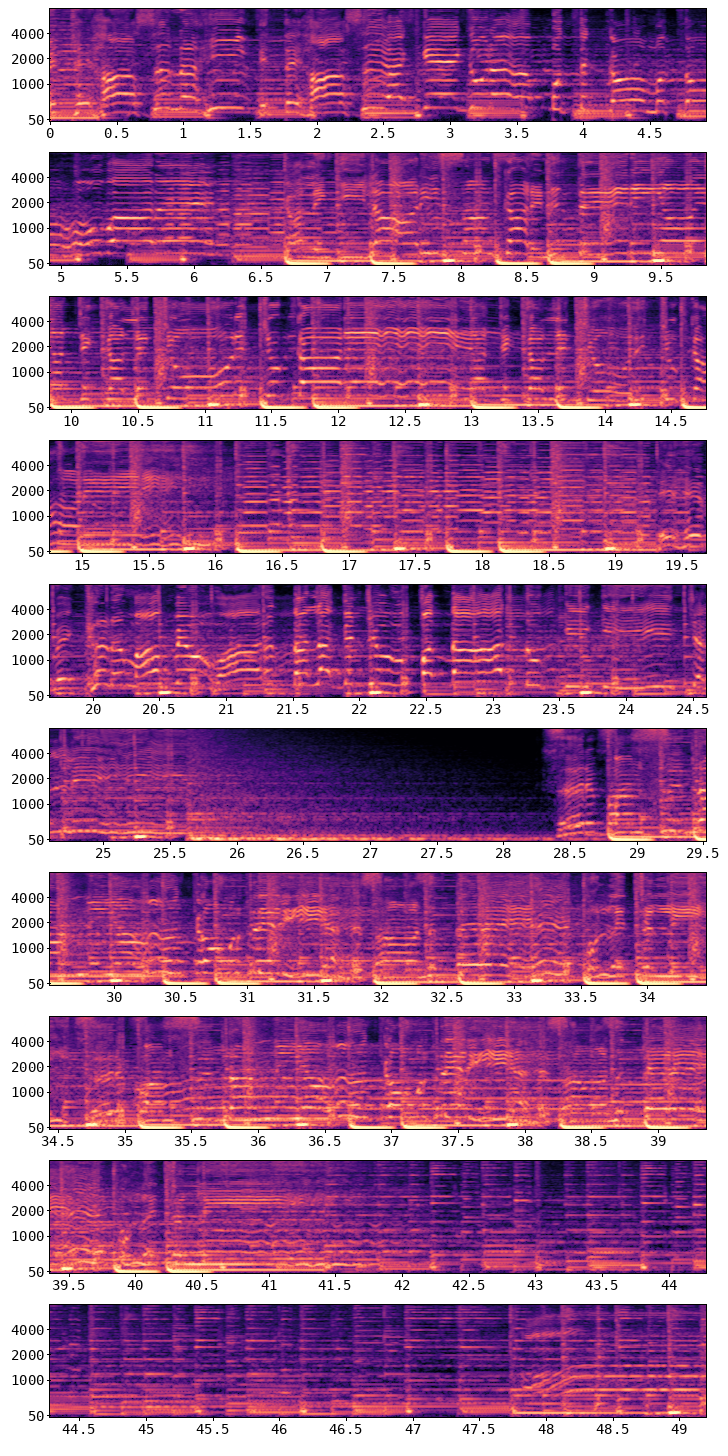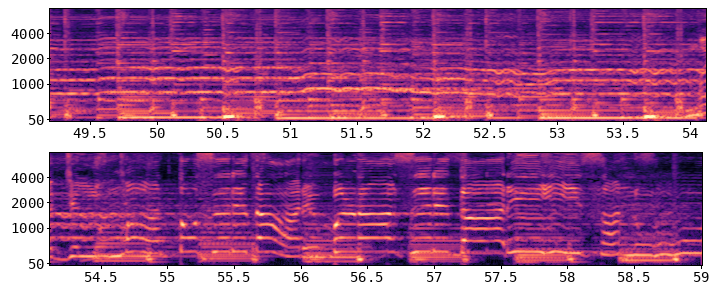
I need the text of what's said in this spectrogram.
ਮਿੱਠੇਹਾਸ ਨਹੀਂ ਇਤਿਹਾਸ ਅੱਗੇ ਗੁਰਾਂ ਪੁੱਤ ਕੌਮ ਤੋਂ ਵਾਰੇ। ਕਲੰਗੀ ਲਾਰੀ ਸਾਂ ਕਰਨ ਤੇਰੀਆਂ ਅੱਜ ਕੱਲ ਚੋਰ ਚੁਕਾਰੇ ਅੱਜ ਕੱਲ ਚੋਰ ਚੁਕਾਰੇ। ਇਹ ਵੇਖਣ ਮਾਪਿਓ ਵਾਰ ਸਰਬੰਸ ਦਾਨੀਆਂ Yes.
